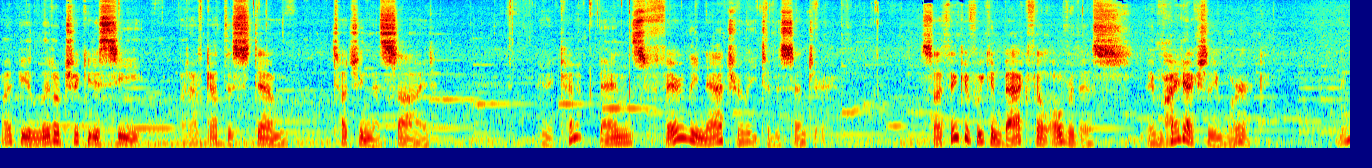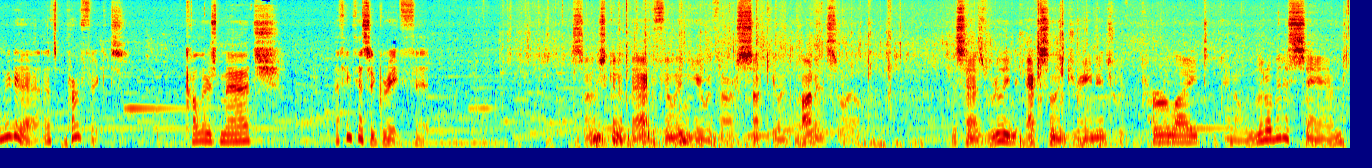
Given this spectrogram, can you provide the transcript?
Might be a little tricky to see, but I've got the stem touching the side, and it kind of bends fairly naturally to the center. So I think if we can backfill over this, it might actually work. I mean, look at that, that's perfect. Colors match. I think that's a great fit. So I'm just gonna backfill in here with our succulent potting soil. This has really excellent drainage with perlite and a little bit of sand.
